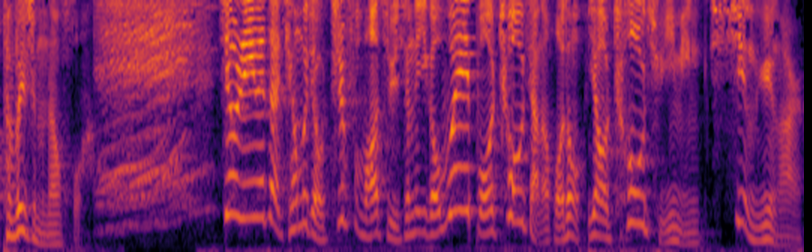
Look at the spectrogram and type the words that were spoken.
他为什么能火？就是因为在前不久，支付宝举行了一个微博抽奖的活动，要抽取一名幸运儿，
